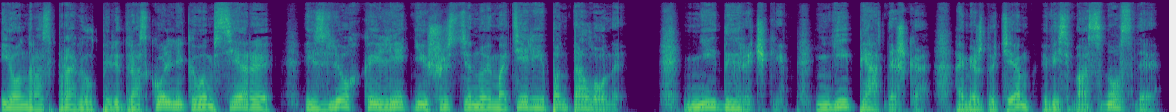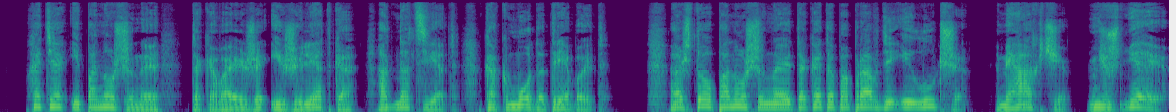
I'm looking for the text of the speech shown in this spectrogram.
И он расправил перед Раскольниковым серые из легкой летней шерстяной материи панталоны. Ни дырочки, ни пятнышка, а между тем весьма сносные. Хотя и поношенные, таковая же и жилетка, одноцвет, как мода требует. А что поношенное, так это по правде и лучше, мягче, нежнее.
